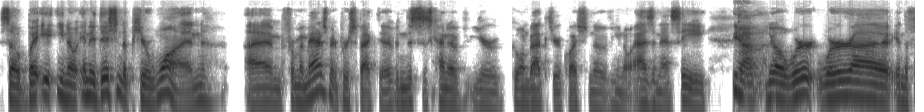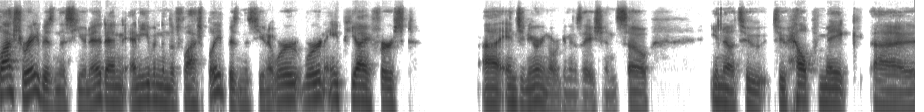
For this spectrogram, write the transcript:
so, but you know, in addition to Pure One, um, from a management perspective, and this is kind of you're going back to your question of you know as an SE. Yeah. You know, we're we're uh, in the flash array business unit, and and even in the flash blade business unit, we're we're an API first uh, engineering organization. So you know to to help make uh,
